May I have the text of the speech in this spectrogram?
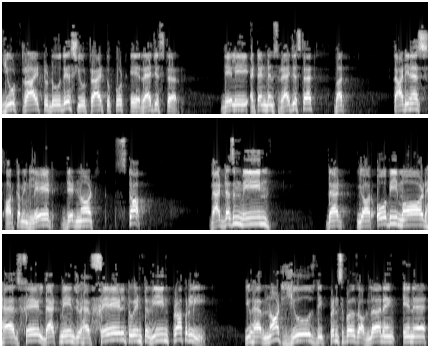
You tried to do this, you tried to put a register, daily attendance register, but tardiness or coming late did not stop. That doesn't mean that your OB mod has failed. That means you have failed to intervene properly. You have not used the principles of learning in a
